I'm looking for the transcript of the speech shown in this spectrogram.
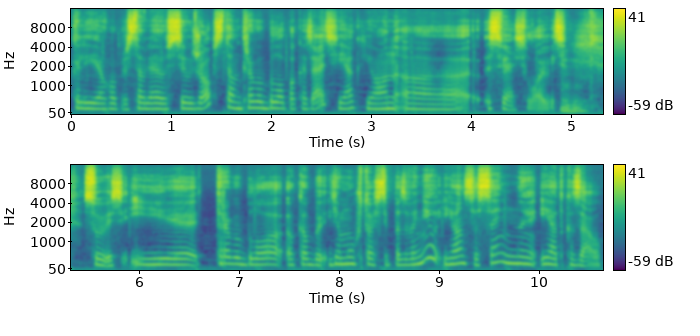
калі яго прадстаўляю Стив Джобс там трэба было паказаць як ён э, связь ловіць Мгм. сувязь. І трэба было каб яму хтосьці пазваніў і ён са сцэны і адказаў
